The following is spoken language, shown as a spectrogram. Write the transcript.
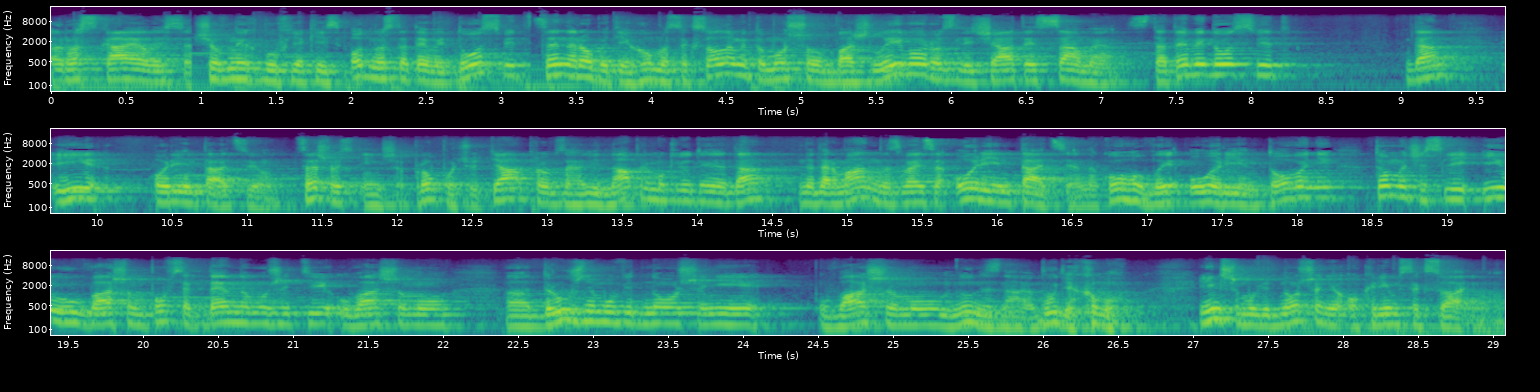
розкаялися, що в них був якийсь одностатевий досвід, це не робить їх гомосексуалами, тому що важливо розлічати саме статевий досвід да? і орієнтацію. Це щось інше. Про почуття, про взагалі напрямок людини. Да? Не дарма називається орієнтація, на кого ви орієнтовані, в тому числі і у вашому повсякденному житті, у вашому е, дружньому відношенні, у вашому, ну не знаю, будь-якому іншому відношенню, окрім сексуального.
